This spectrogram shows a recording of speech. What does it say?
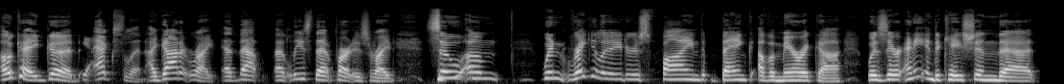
Okay, good. Yeah. Excellent. I got it right. At that at least that part is right. So um when regulators fined Bank of America, was there any indication that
